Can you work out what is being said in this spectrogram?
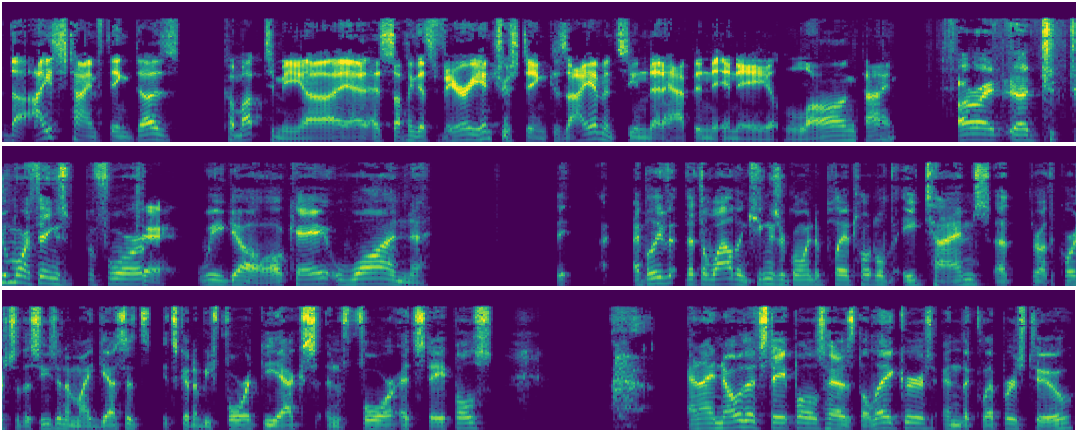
the ice time thing does come up to me uh, as something that's very interesting because I haven't seen that happen in a long time. All right, uh, t- two more things before sure. we go. Okay, one I believe that the Wild and Kings are going to play a total of eight times uh, throughout the course of the season, and my guess it's it's going to be four at the X and four at Staples. And I know that Staples has the Lakers and the Clippers too.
